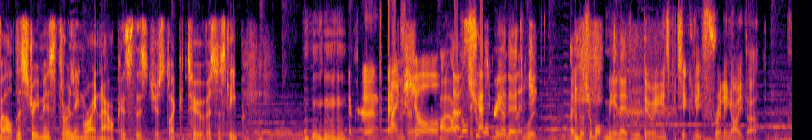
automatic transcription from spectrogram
Well, the stream is thrilling right now because there's just like two of us asleep. Excellent. I'm sure. I, I'm not sure what me and Ed Twitch. were. I'm not sure what me and Ed were doing is particularly thrilling either.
